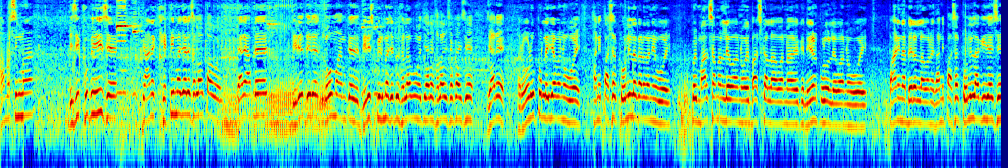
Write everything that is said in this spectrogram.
આ મશીનમાં બીજી ખૂબી એ છે કે આને ખેતીમાં જ્યારે ચલાવતા હોય, ત્યારે આપણે ધીરે ધીરે લોમાં એમ કે ધીરે સ્પીડમાં જેટલું ચલાવવું હોય ત્યારે ચલાવી શકાય છે. જ્યારે રોડ ઉપર લઈ જવાનું હોય, આની પાછળ ટોલી લગાડવાની હોય, કોઈ માલ સામાન લેવાનો હોય, બાસકા લાવવાના હોય કે નિરણપોળો લેવાનો હોય પાણીના બેરલ લાવવાના આની પાછળ ટોલી લાગી જાય છે.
